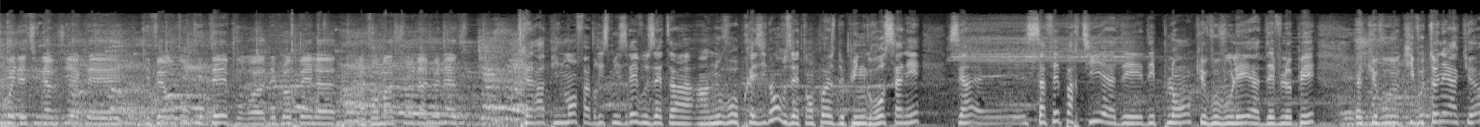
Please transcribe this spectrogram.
trouver des synergies avec les différentes entités pour euh, développer la formation de la jeunesse. Très rapidement, Fabrice Miseré, vous êtes un, nouveau président, vous êtes en poste depuis une grosse année. Ça fait partie euh, des, plans que vous voulez euh, développer, que vous, qui vous tenez à cœur,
